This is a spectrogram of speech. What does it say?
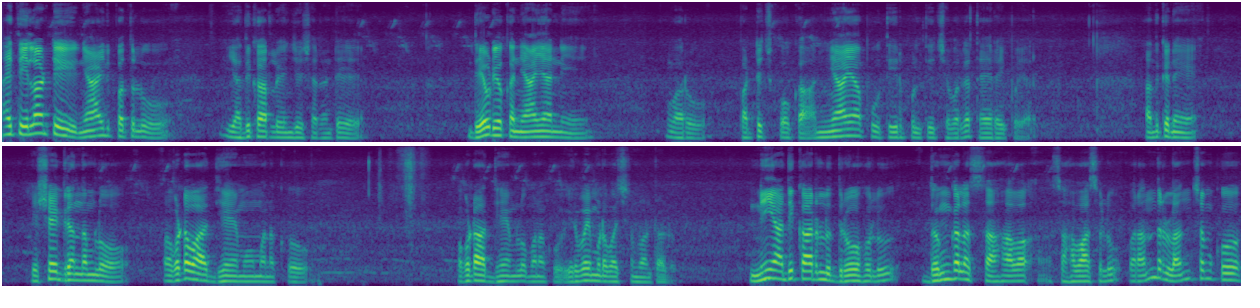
అయితే ఇలాంటి న్యాయాధిపతులు ఈ అధికారులు ఏం చేశారంటే దేవుడి యొక్క న్యాయాన్ని వారు పట్టించుకోక అన్యాయపు తీర్పులు తీర్చేవారుగా తయారైపోయారు. అందుకనే యశయ గ్రంథంలో ఒకటవ అధ్యాయము మనకు ఒకటో అధ్యాయంలో మనకు ఇరవై మూడవ వచనంలో అంటాడు. నీ అధికారులు ద్రోహులు దొంగల సహవా సహవాసులు వారందరూ లంచం కో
